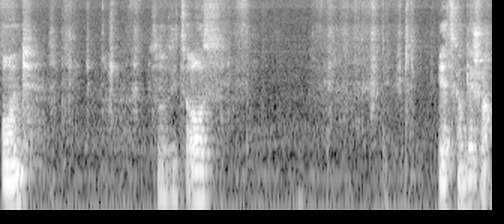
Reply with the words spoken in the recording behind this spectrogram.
Und so sieht's aus. Jetzt kommt der Schwamm.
